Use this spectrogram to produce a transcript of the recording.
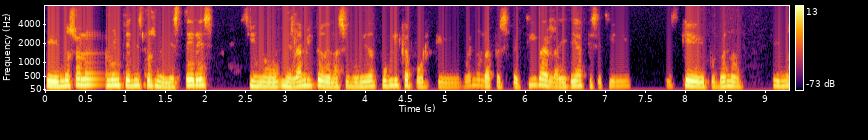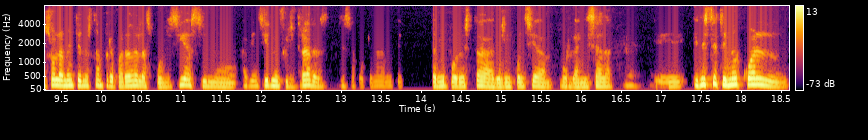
eh, no solamente en estos menesteres, sino en el ámbito de la seguridad pública, porque, bueno, la perspectiva, la idea que se tiene es que, pues bueno, eh, no solamente no están preparadas las policías, sino habían sido infiltradas, desafortunadamente, también por esta delincuencia organizada. Eh, en este tenor, ¿cuál,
